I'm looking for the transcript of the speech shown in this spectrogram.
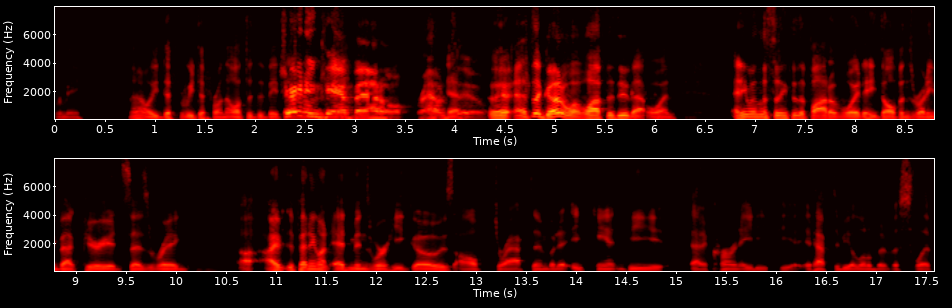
for me. Oh, we differ. We differ on that. We'll have to debate. That. Training camp battle, round yeah. two. That's a good one. We'll have to do that one. Anyone listening to the pot avoid any Dolphins running back period says rigged. Uh, I depending on Edmonds where he goes, I'll draft him, but it, it, can't be at a current ADP. It'd have to be a little bit of a slip.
